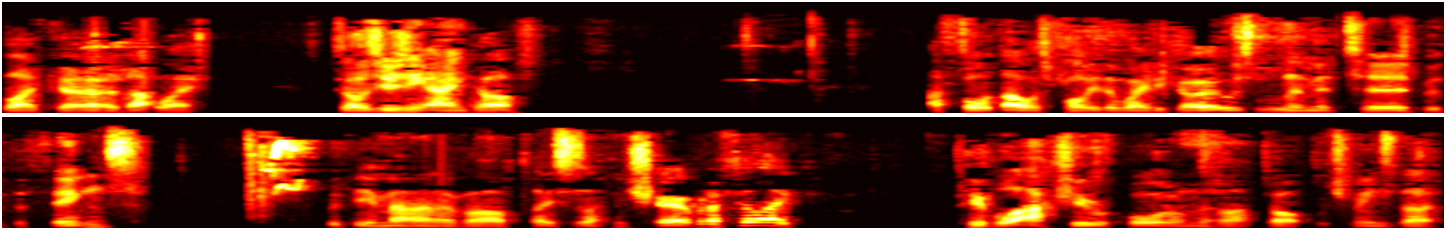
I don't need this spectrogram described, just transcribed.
like uh, that way. So I was using Anchor. I thought that was probably the way to go. It was limited with the things, with the amount of uh, places I can share. But I feel like people actually record on their laptop, which means that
